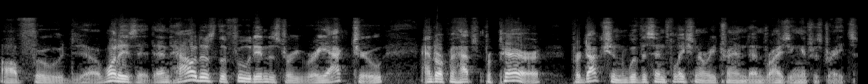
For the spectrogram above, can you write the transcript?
of food, uh, what is it? And how does the food industry react to and or perhaps prepare production with this inflationary trend and rising interest rates?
